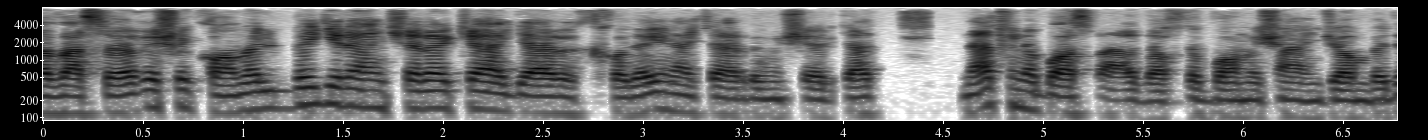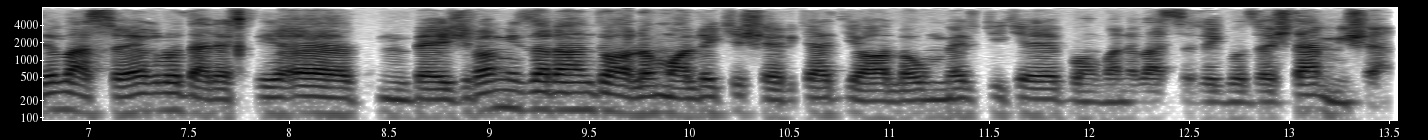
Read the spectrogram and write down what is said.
و وسایقش کامل بگیرن چرا که اگر خدایی نکرده اون شرکت نتونه باز پرداخت بامش انجام بده وسایق رو در اختیار به اجرا می‌ذارند و حالا مالک شرکت یا حالا اون ملکی که به عنوان وسیقه گذاشتن میشن.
